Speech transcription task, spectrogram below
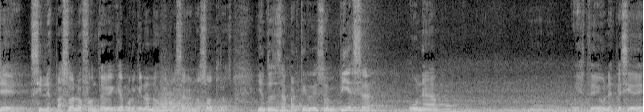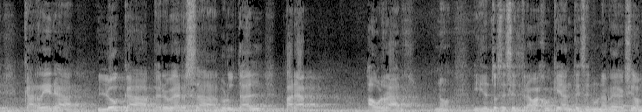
che, si les pasó a los Fontevecchia, ¿por qué no nos va a pasar a nosotros? Y entonces a partir de eso empieza una, este, una especie de carrera loca, perversa, brutal para ahorrar, ¿no? Y entonces el trabajo que antes en una redacción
